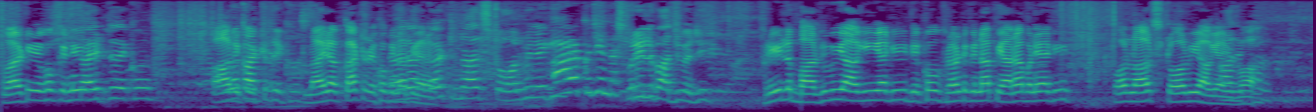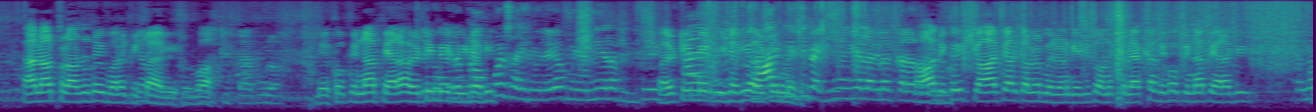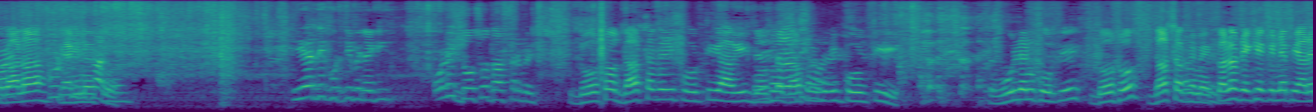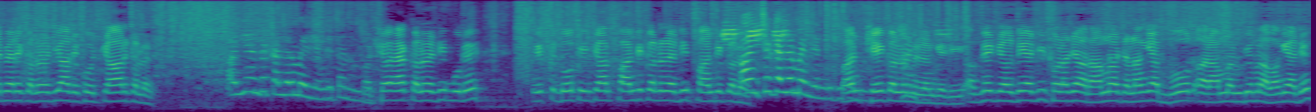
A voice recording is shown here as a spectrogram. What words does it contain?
quality ਦੇਖੋ ਕਿੰਨੀ ਸਾਈਡ ਤੇ ਦੇਖੋ। ਆ ਦੇਖੋ ਕੱਟ ਦੇਖੋ। ਨਾਇਰਾ ਕੱਟ ਦੇਖੋ ਕਿੰਨਾ ਪਿਆਰਾ। ਕੱਟ ਨਾਲ ਸਟਾਲ ਮਿਲੇਗੀ ਆ ਰੱਖੋ ਜੀ ਅੰਦਰ। ਫ੍ਰਿਲ ਬਾਜੂ ਹੈ ਜੀ। ਫ੍ਰਿਲ ਬਾਜੂ ਵੀ ਆ ਗਈ ਆ ਜੀ। ਦੇਖੋ ਫਰੰਟ ਕਿੰਨਾ ਪਿਆਰਾ ਬਣਿਆ ਜੀ। ਔਰ ਨਾਲ ਸਟਾਲ ਵੀ ਆ ਗਿਆ ਜੀ ਵਾਹ। ਆ ਨਾਲ ਪਲਾਜ਼ੋ ਤੇ ਵੀ ਵਰਕ ਕੀਤਾ ਹੈ ਜੀ ਵਾਹ। ਕੀਤਾ ਪੂਰਾ। ਦੇਖੋ ਕਿੰਨਾ ਪਿਆਰਾ ਅਲਟੀਮੇਟ ਪੀਸ ਹੈ ਜੀ। ਪ੍ਰੋਪਰ ਸਾਈਜ਼ ਮਿਲੇਗਾ ਮਿਆਨੀ ਵਾਲਾ ਪੀਸ ਅਲਟੀਮੇਟ ਪੀਸ ਹੈ ਜੀ ਅਲਟੀਮੇਟ ਦੀ ਪੈਕਿੰਗ ਹੋਏਗੀ ਅਲੱਗ-ਅਲੱਗ ਕਲਰ ਆ ਦੇਖੋ ਜੀ ਚਾਰ ਚਾਰ ਕਲਰ ਮਿਲਣਗੇ ਜੀ। ਤੁਹਾਨੂੰ ਕਲੈਕਸ਼ਨ ਦੇਖੋ ਕਿੰਨਾ ਪਿਆਰਾ ਜੀ। ਪੁਰਾਣਾ ਰੈਡੀਮੇਡ ਤੋਂ ईयर दी कुर्ती मिलेगी ओनली 210 रुपए 210 रुपए की कुर्ती आ गई 210 रुपए की कुर्ती वुलन कुर्ती 210 रुपए में कलर देखिए कितने प्यारे प्यारे कलर है जी आ देखो चार कलर ਆਈਏ ਅੰਦਰ ਕਲਰ ਮਿਲ ਜਾਣਗੇ ਤੁਹਾਨੂੰ अच्छा है कलर है जी पूरे एक दो तीन चार पांच कलर है जी पांच कलर ਪੰਜ ਛੇ ਕਲਰ ਮਿਲ ਜਾਣਗੇ ਜੀ ਪੰਜ ਛੇ ਕਲਰ ਮਿਲਣਗੇ ਜੀ ਅੱਗੇ ਚੱਲਦੇ ਆ ਜੀ ਥੋੜਾ ਜਿਹਾ ਆਰਾਮ ਨਾਲ ਚੱਲਾਂਗੇ ਅੱਜ ਬਹੁਤ ਆਰਾਮ ਨਾਲ ਵੀਡੀਓ ਬਣਾਵਾਂਗੇ ਅੱਜ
